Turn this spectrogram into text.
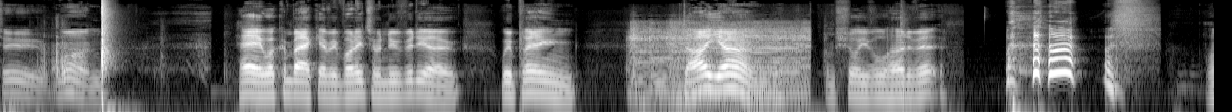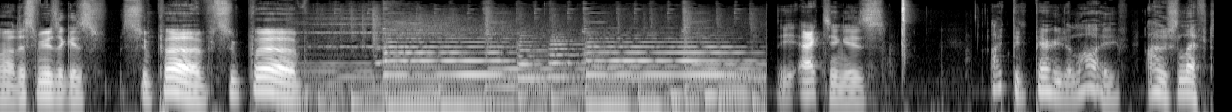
two, one. Hey, welcome back everybody to a new video. We're playing Die Young. I'm sure you've all heard of it. wow, this music is superb, superb. The acting is. I'd been buried alive. I was left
